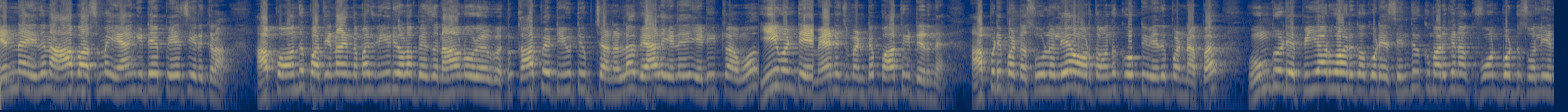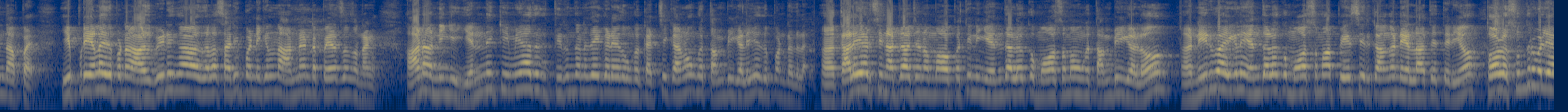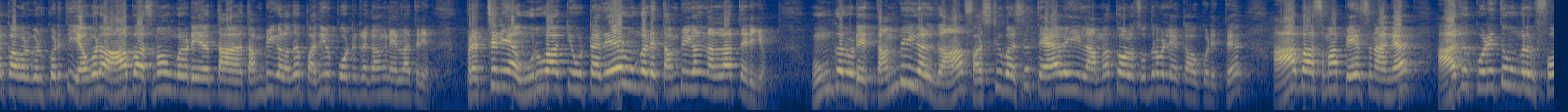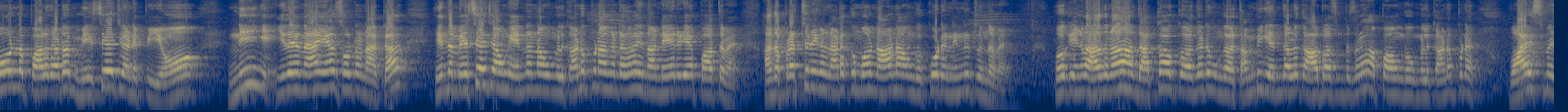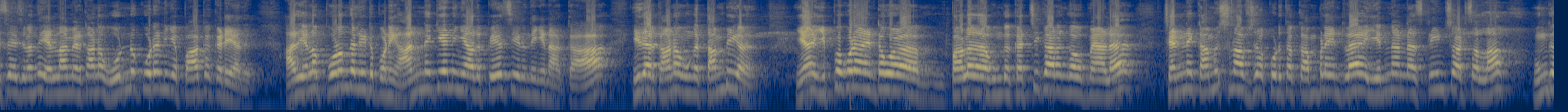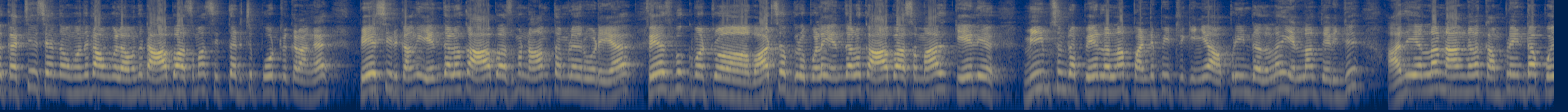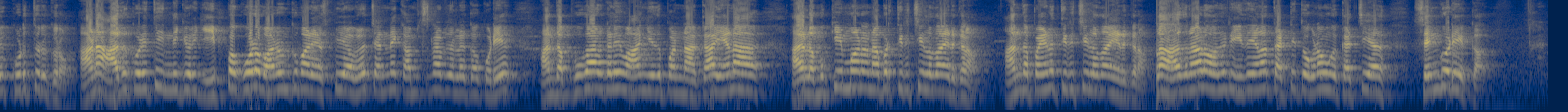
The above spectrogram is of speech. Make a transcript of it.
என்ன இதுன்னு ஆபாசமாக என்கிட்டே பேசி இருக்கிறான் அப்போ வந்து பார்த்தீங்கன்னா இந்த மாதிரி வீடியோலாம் பேச நான் ஒரு கார்பரேட் யூடியூப் சேனலில் வேலையில எடிட்டராகவும் ஈவெண்ட் மேனேஜ்மெண்ட்டும் பார்த்துக்கிட்டு இருந்தேன். அப்படிப்பட்ட சூழலையே ஒருத்தன் வந்து கூப்பிட்டு இது பண்ணப்ப உங்களுடைய பிஆர்ஓ இருக்கக்கூடிய செந்தில்குமாருக்கு நான் ஃபோன் போட்டு சொல்லியிருந்தேன். அப்போ. இப்படியெல்லாம் இது பண்ண அது விடுங்க அதெல்லாம் சரி பண்ணிக்கலாம்னு அண்ணன்ட்ட பேச சொன்னாங்க. ஆனால் நீங்கள் என்றைக்குமே அதுக்கு திருந்தனதே கிடையாது. உங்கள் கட்சிக்கான உங்கள் தம்பிகளையும் இது பண்றதுல கலையரசி நடராஜன் அம்மாவை பற்றி நீங்கள் எந்த அளவுக்கு மோசமாக உங்கள் தம்பிகளும் நிர்வாகிகளும் எந்த அளவுக்கு மோசமாக பேசியிருக்காங்கன்னு எல்லாத்தையும் தெரியும். தோழ சுந்தரவழி அக்கா அவர்கள் குறித்து எவ்வளோ ஆபாசமாக உங்களுடைய த- தம்பிகள் வந்து பதிவு போட்டுட்டு இருக்காங்கன்னு எல்லாம் தெரியும். பிரச்சனையை உருவாக்கி விட்டதே உங்களுடைய தம்பிகள் நல்லா தெரியும். உங்களுடைய தம்பிகள் தான் ஃபஸ்ட்டு ஃபஸ்ட்டு தேவையில்லாமல் தோழ சுந்தரவள்ளி அக்காவை குறித்து ஆபாசமாக பேசுனாங்க. அது குறித்து உங்களுக்கு ஃபோனில் பல தடவை மெசேஜ் அனுப்பியும். நீங்கள் இதை நான் ஏன் சொல்கிறேன்னாக்கா இந்த மெசேஜ் அவங்க என்னென்ன உங்களுக்கு அனுப்புனாங்கன்றதை நான் நேரடியாக பார்த்தவன். அந்த பிரச்சனைகள் நடக்கும்போது நானும் அவங்க கூட நின்றுட்டு இருந்தவன். ஓகேங்களா? அதனால் அந்த அக்காவுக்கு வந்துட்டு உங்கள் தம்பிக்கு எந்த அளவுக்கு ஆபாசம் பேசுகிறாங்க அப்போ அவங்க உங்களுக்கு அனுப்பின வாய்ஸ் மெசேஜ்லேருந்து எல்லாமே இருக்கு. ஆனால் ஒன்று கூட நீங்கள் பார்க்க கிடையாது. அதையெல்லாம் புறந்தள்ளிட்டு போனீங்க. அன்னைக்கே நீங்கள் அதை பேசியிருந்தீங்கனாக்கா இதற்கான உங்கள் தம்பிகள் ஏன் இப்போ கூட என்கிட்ட பல உங்கள் கட்சிக்காரங்க மேலே சென்னை கமிஷன் ஆஃபீஸில் கொடுத்த கம்ப்ளைண்ட்டில் என்னென்ன ஸ்க்ரீன்ஷாட்ஸ் எல்லாம் உங்கள் கட்சியை சேர்ந்தவங்க வந்துட்டு அவங்கள வந்துட்டு ஆபாசமாக சித்தரித்து போட்டிருக்கிறாங்க பேசியிருக்காங்க. எந்த அளவுக்கு ஆபாசமாக நாம் தமிழருடைய ஃபேஸ்புக் மற்றும் வாட்ஸ்அப் குரூப்பில் எந்த அளவுக்கு ஆபாசமாக கேலி மீம்ஸுன்ற பேர்லலாம் பண்ணிப்பிட்டு இருக்கீங்க அப்படின்றதெல்லாம் எல்லாம் தெரிஞ்சு அதையெல்லாம் நாங்களாம் கம்ப்ளைண்ட்டாக போய் கொடுத்துருக்குறோம். ஆனால் அது குறித்து இன்னைக்கு வரைக்கும் இப்போ கூட வருண்குமார் எஸ்பி அவர் சென்னை கமிஷன் ஆஃபீஸில் இருக்கக்கூடிய அந்த புகார்களையும் வாங்கி இது பண்ணாக்கா ஏன்னா அதில் முக்கியமான நபர் திருச்சியில் தான் இருக்கிறான் அந்த பையனும் திருச்சியில் தான் இருக்கிறான். அதனால வந்துட்டு இதையெல்லாம் தட்டி தூக்கணும் உங்கள் கட்சி செங்கோடி அக்கா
